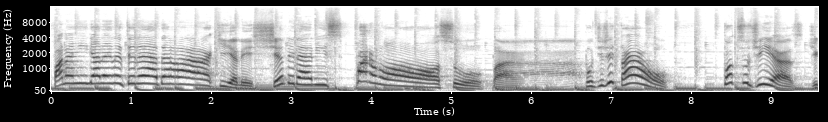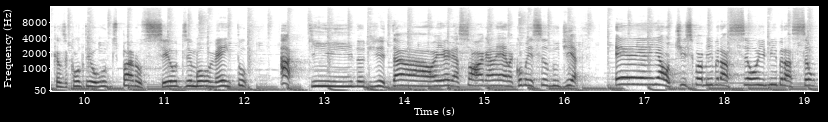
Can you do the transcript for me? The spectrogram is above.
Fala aí, galera antenada! Aqui Alexandre Neres para o nosso Papo Digital. Todos os dias, dicas e conteúdos para o seu desenvolvimento aqui no digital. E olha só, galera, começando o dia em altíssima vibração e vibração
